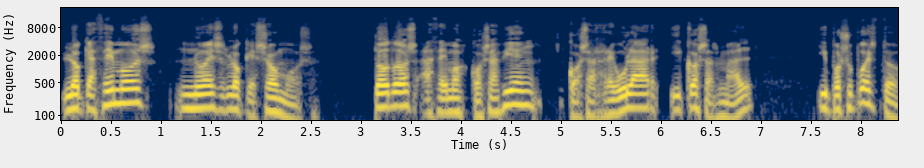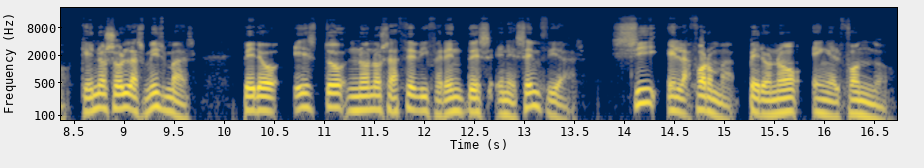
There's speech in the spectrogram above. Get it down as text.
Lo que hacemos no es lo que somos. Todos hacemos cosas bien, cosas regular y cosas mal. Y por supuesto que no son las mismas, pero esto no nos hace diferentes en esencias, sí en la forma, pero no en el fondo.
